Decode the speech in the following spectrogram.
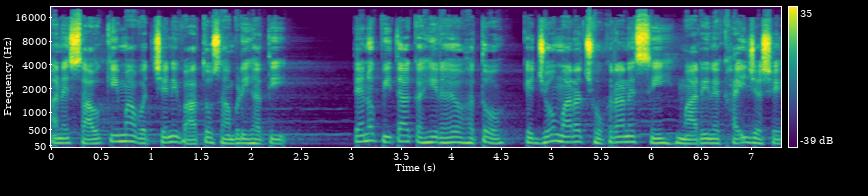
અને સાવકીમાં વચ્ચેની વાતો સાંભળી હતી. તેનો પિતા કહી રહ્યો હતો કે જો મારા છોકરાને સિંહ મારીને ખાઈ જશે,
